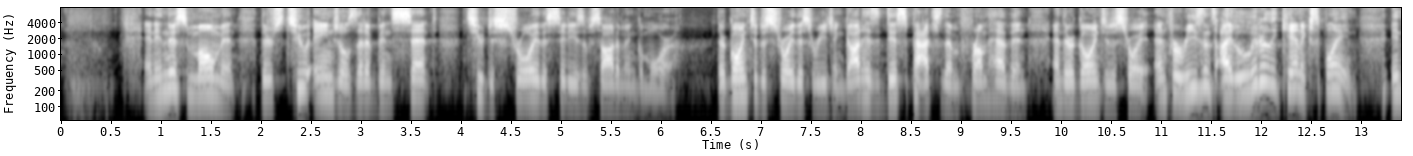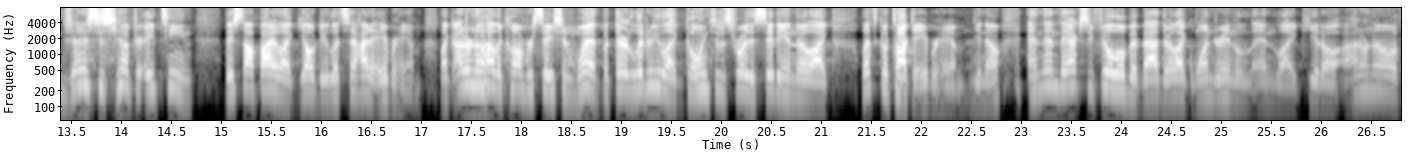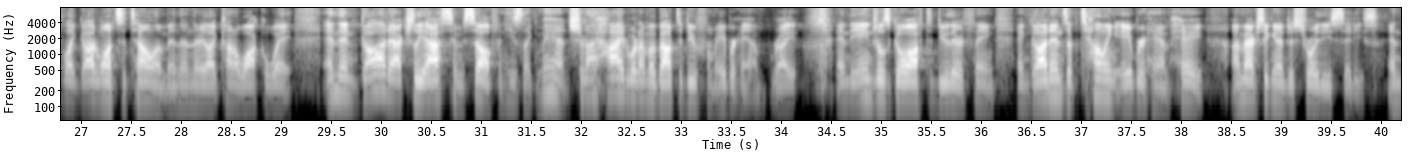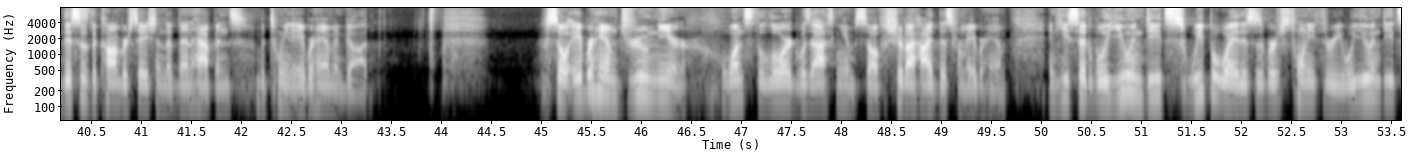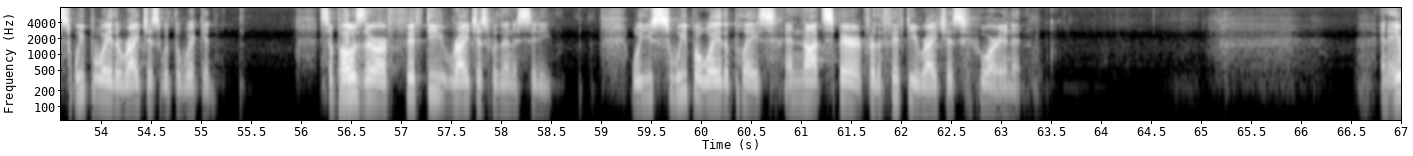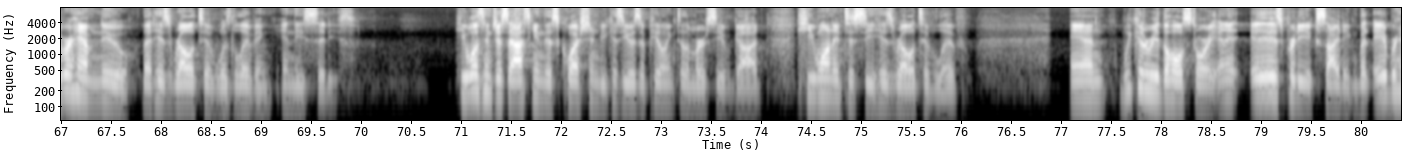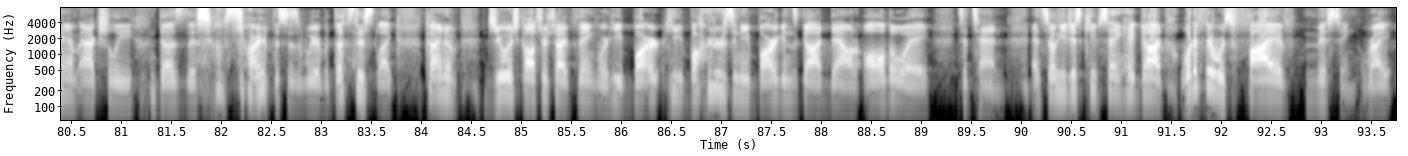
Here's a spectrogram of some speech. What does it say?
And in this moment, there's two angels that have been sent to destroy the cities of Sodom and Gomorrah. They're going to destroy this region. God has dispatched them from heaven and they're going to destroy it. And for reasons I literally can't explain. In Genesis chapter 18, they stop by like, yo, dude, let's say hi to Abraham. Like, I don't know how the conversation went, but they're literally like going to destroy the city and they're like, let's go talk to Abraham, you know? And then they actually feel a little bit bad. They're like wondering and like, you know, I don't know if like God wants to tell him. And then they like kind of walk away. And then God actually asks himself and he's like, man, should I hide what I'm about to do from Abraham, right? And the angels go off to do their thing. And God ends up telling Abraham, hey, I'm actually going to destroy these cities. And this is the conversation that then happens between Abraham and God. So Abraham drew near once the Lord was asking himself, Should I hide this from Abraham? And he said, Will you indeed sweep away, this is verse 23, will you indeed sweep away the righteous with the wicked? Suppose there are 50 righteous within a city. Will you sweep away the place and not spare it for the 50 righteous who are in it? And Abraham knew that his relative was living in these cities. He wasn't just asking this question because he was appealing to the mercy of God. He wanted to see his relative live. And we could read the whole story, and it, it is pretty exciting. But Abraham actually does this. I'm sorry if this is weird, but does this like kind of Jewish culture type thing where he bar, he barters and he bargains God down all the way to ten. And so he just keeps saying, "Hey God, what if there was five missing? Right?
